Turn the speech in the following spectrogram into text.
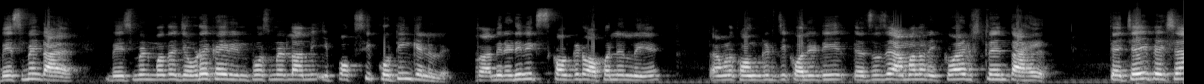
बेसमेंट आहे बेसमेंटमध्ये जेवढे काही रिन्फोर्समेंटला आम्ही इपॉक्सी कोटिंग केलेलं आहे. तर आम्ही रेडीमिक्स कॉन्क्रीट वापरलेलं नाही आहे त्यामुळे कॉन्क्रीटची क्वालिटी त्याचं जे आम्हाला रिक्वायर्ड स्ट्रेंथ आहे त्याच्याहीपेक्षा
